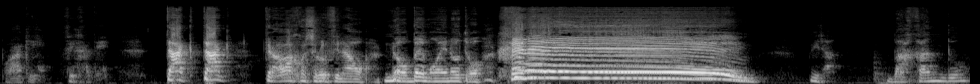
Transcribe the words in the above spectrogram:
Pues aquí, fíjate. ¡Tac, tac! Trabajo solucionado. Nos vemos en otro. ¡Generen! Mira, bajando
